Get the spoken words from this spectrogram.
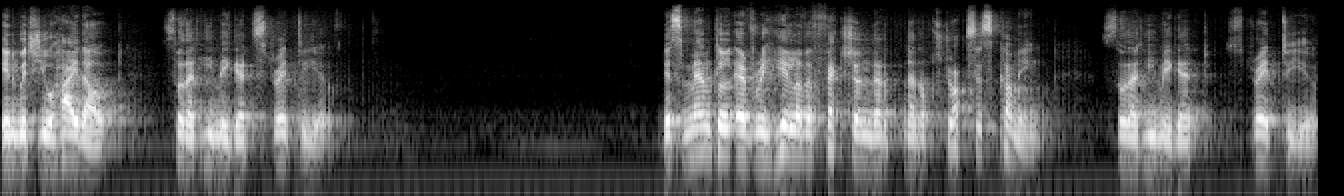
in which you hide out, so that he may get straight to you. Dismantle every hill of affection that, that obstructs his coming, so that he may get straight to you.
